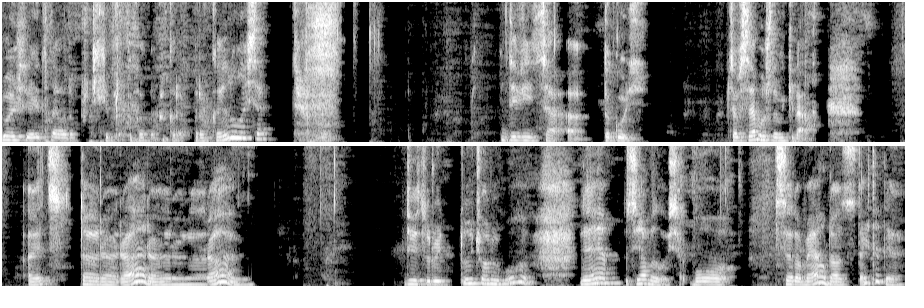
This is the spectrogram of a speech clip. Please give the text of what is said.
бачите, я не знаю, вона тільки про- про- про- прокинулася. Дивіться, е, так ось. Це все можна викидати. Ец тарарарарара. Дивіться, тут чорного бога не з'явилося, бо все нове у нас, знаєте де?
